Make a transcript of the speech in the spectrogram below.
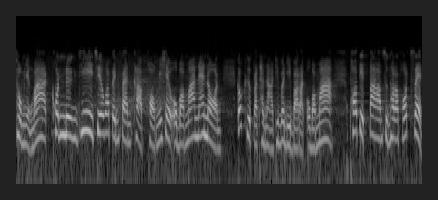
ชมอย่างมาก คนหนึ่งที่เชื่อว่าเป็นแฟนคลับของมิเชลโอบามาแน่นอน ก็คือประธานาธิบดีบารักโอบามาพอติดตามสุนทรพจน์เสร็จ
